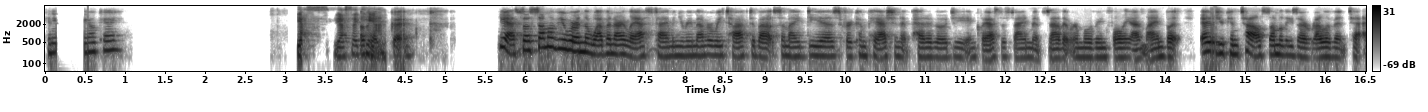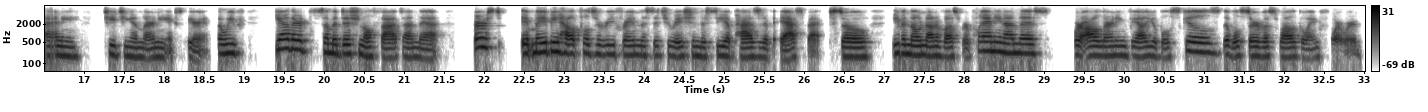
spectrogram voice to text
Can you hear me okay? Yes, yes, I can. Okay, good. Yeah, so some of you were in the webinar last time and you remember we talked about some ideas for compassionate pedagogy and class assignments now that we're moving fully online. But as you can tell, some of these are relevant to any teaching and learning experience. So we've gathered some additional thoughts on that. First, it may be helpful to reframe the situation to see a positive aspect. So even though none of us were planning on this, we're all learning valuable skills that will serve us well going forward.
